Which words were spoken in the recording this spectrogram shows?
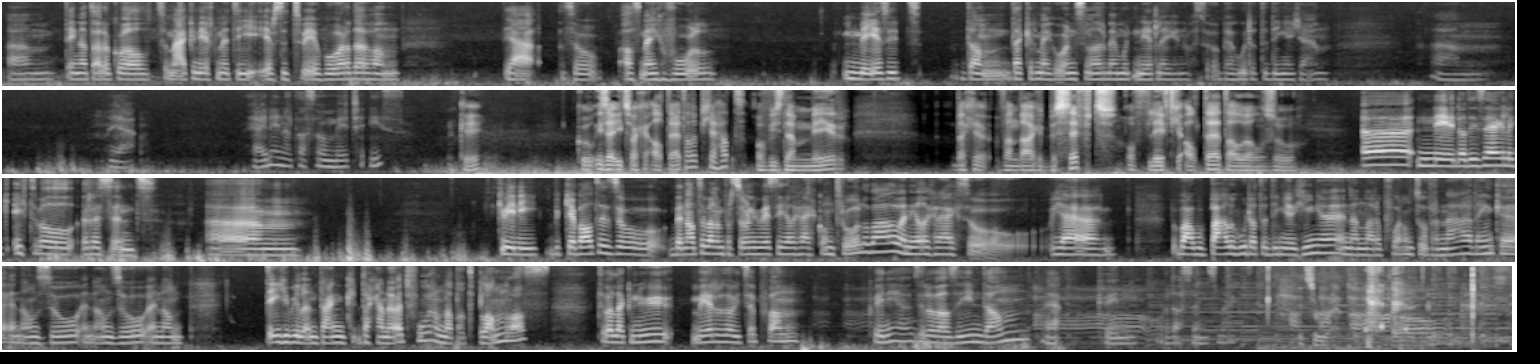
Ehm, ik denk dat dat ook wel te maken heeft met die eerste twee woorden van... Ja, zo, als mijn gevoel meezit, dan dat ik er mij gewoon sneller bij moet neerleggen of zo, bij hoe dat de dingen gaan. Ehm, ja. ja, ik denk dat dat zo'n beetje is. Oké. Cool. Is dat iets wat je altijd al hebt gehad? Of is dat meer dat je vandaag het beseft? Of leeft je altijd al wel zo? Eh, nee, dat is eigenlijk echt wel recent. Ehm, ik weet niet. Ik heb altijd zo, ben altijd wel een persoon geweest die heel graag controle wou. En heel graag zo, ja, wou bepalen hoe dat de dingen gingen. En dan daar op voorhand over nadenken. En dan zo en dan zo. En dan tegen wil en dank dat gaan uitvoeren, omdat dat het plan was. Terwijl ik nu meer zoiets heb van, ik weet niet, hè, zullen we wel zien dan. Ja, ik weet niet of dat sens maakt. It's a rap.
